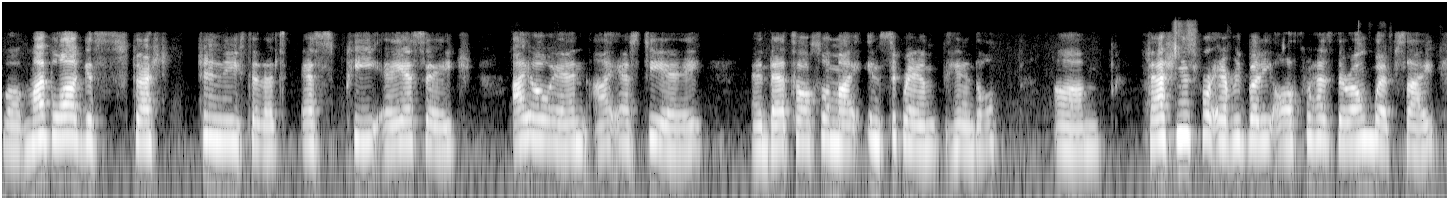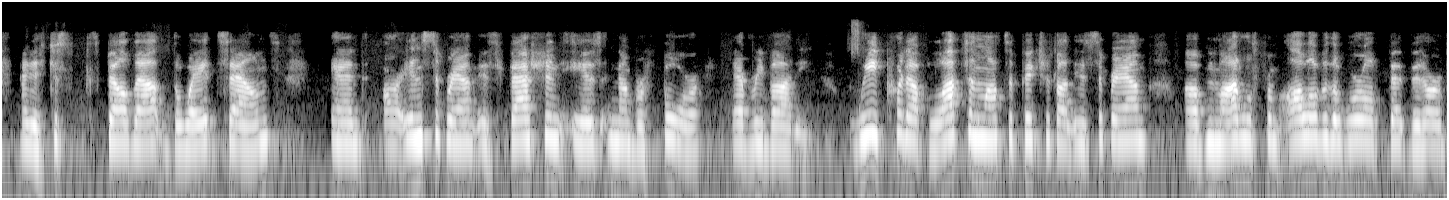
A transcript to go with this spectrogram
Well, my blog is Spashionista. That's S P A S H I O N I S T A. And that's also my Instagram handle. Um, Fashion is for Everybody also has their own website, and it's just spelled out the way it sounds. And our Instagram is Fashion is number four, everybody. We put up lots and lots of pictures on Instagram of models from all over the world that, that are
